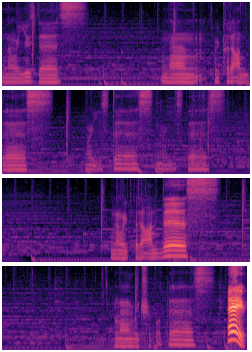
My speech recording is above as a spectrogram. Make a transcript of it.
And then we use this. And then we put it on this. And we use this. And we use this. And then we put it on this. And then we triple this. Hey!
